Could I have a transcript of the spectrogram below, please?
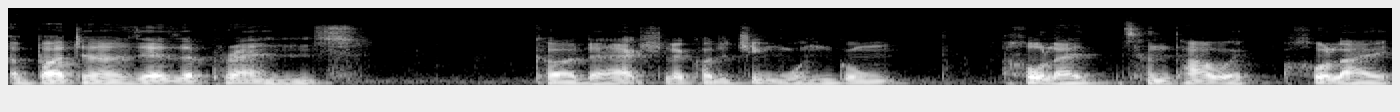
about uh, there's a prince called actually called Jing Wen Gong，后来称他为后来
